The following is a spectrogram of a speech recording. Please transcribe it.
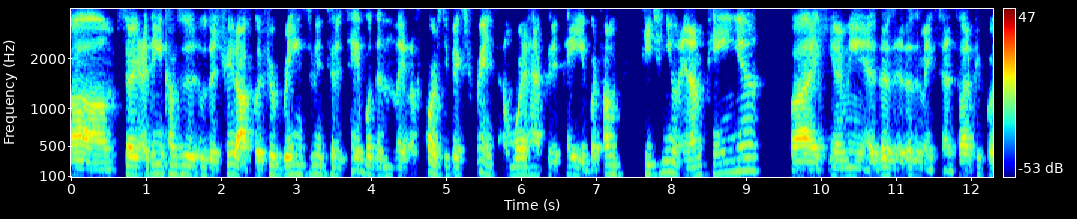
Um so i think it comes with, with a trade-off but if you're bringing something to the table then like of course if you experience i'm more than happy to pay you but if i'm teaching you and i'm paying you like you know what i mean? It does it doesn't make sense. A lot of people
